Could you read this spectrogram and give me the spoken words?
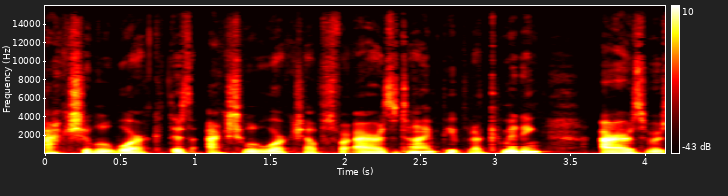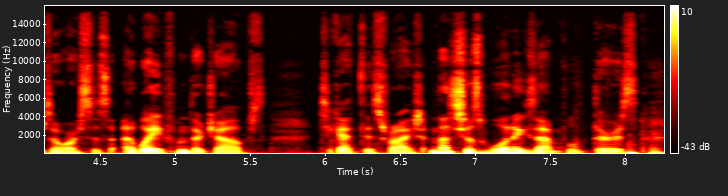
actual work. There's actual workshops for hours of time. People are committing hours of resources away from their jobs to get this right. And that's just one example. There's okay.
